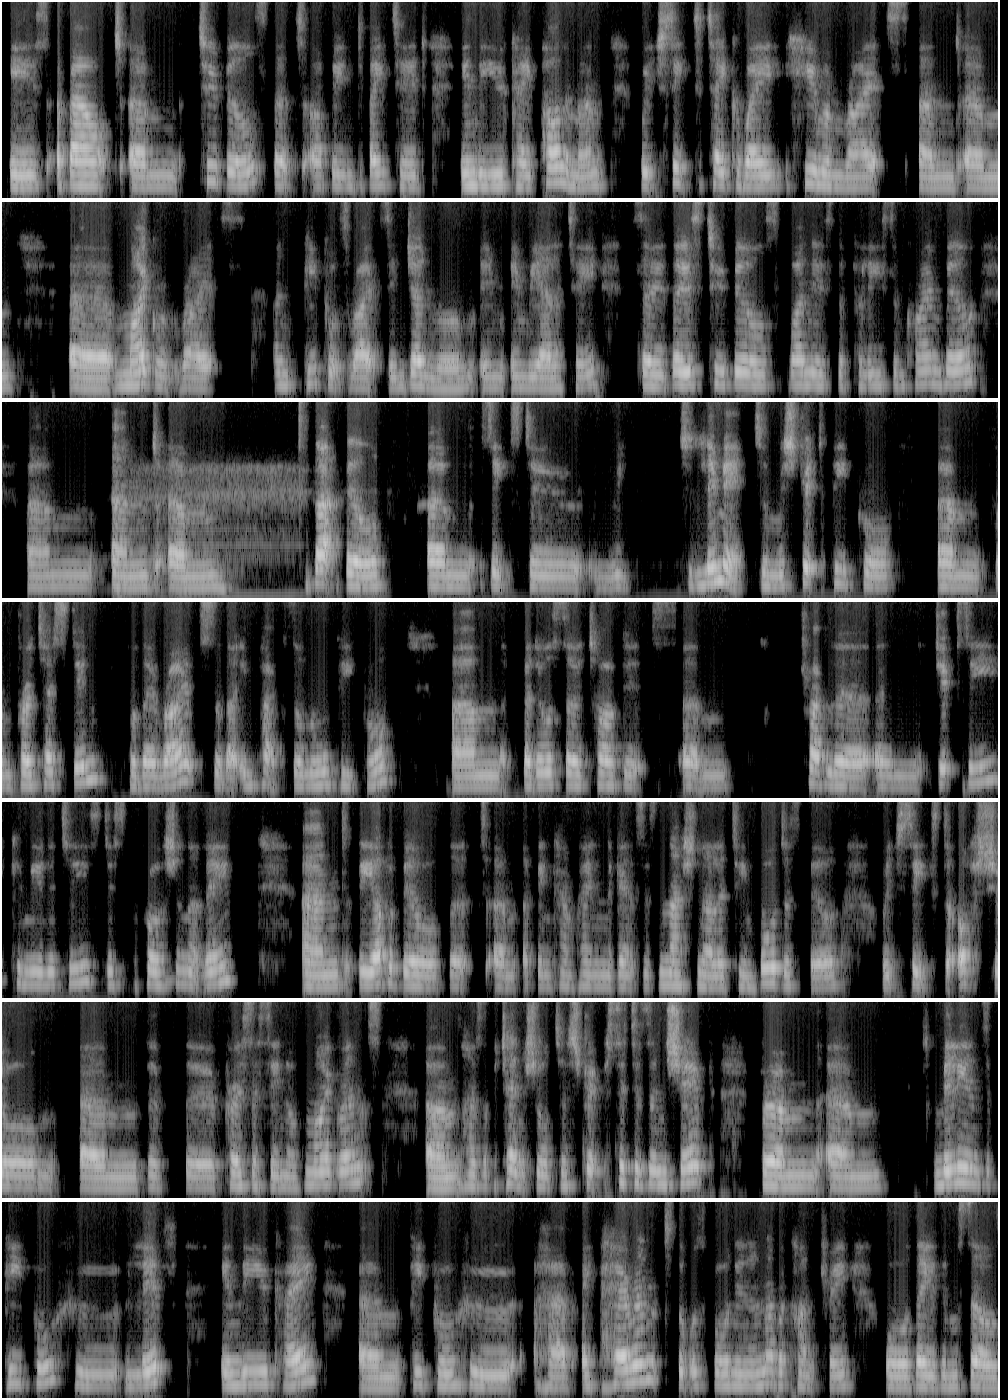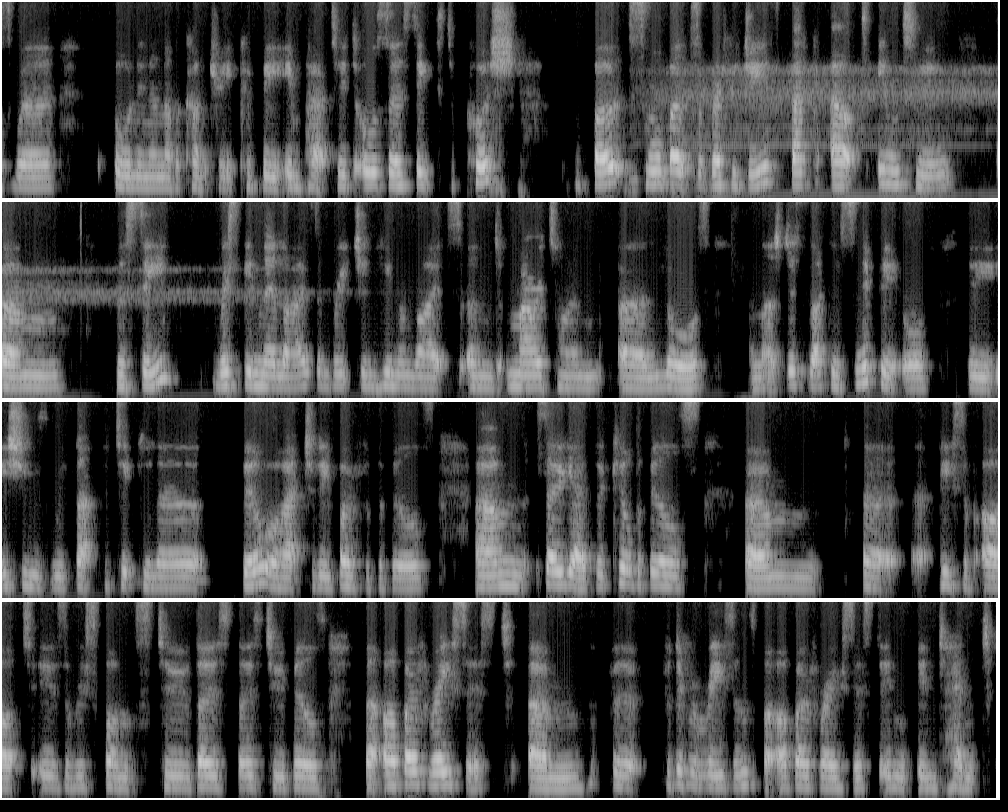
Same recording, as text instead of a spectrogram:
is about um, two bills that are being debated in the UK Parliament, which seek to take away human rights and um, uh, migrant rights and people's rights in general in, in reality. So those two bills, one is the police and crime bill, um, and um, that bill um, seeks to to limit and restrict people um, from protesting for their rights, so that impacts on all people, um, but also targets um, traveller and gypsy communities disproportionately. And the other bill that I've been campaigning against is the Nationality and Borders Bill, which seeks to offshore um, the, the processing of migrants, um, has the potential to strip citizenship from um, millions of people who live in the UK, um, people who have a parent that was born in another country or they themselves were born in another country could be impacted. Also seeks to push boats, small boats of refugees back out into um, the sea, risking their lives and breaching human rights and maritime uh, laws. And that's just like a snippet of the issues with that particular bill, or actually both of the bills. Um, so yeah, the Kill the Bills um, uh, piece of art is a response to those those two bills that are both racist um, for, for different reasons, but are both racist in intent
